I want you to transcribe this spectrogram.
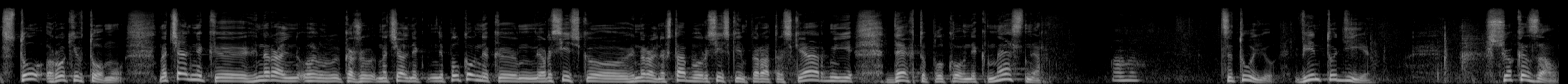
100 років тому. Начальник генерального кажу, начальник полковник російського генерального штабу російської імператорської армії, дехто полковник Меснер. Цитую, він тоді, що казав?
